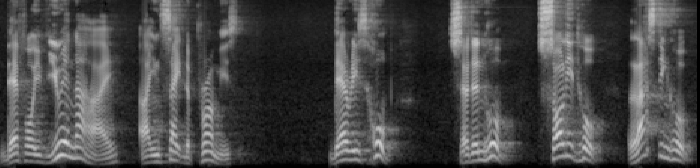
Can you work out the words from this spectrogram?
Therefore, if you and I are inside the promise, there is hope, certain hope, solid hope, lasting hope,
